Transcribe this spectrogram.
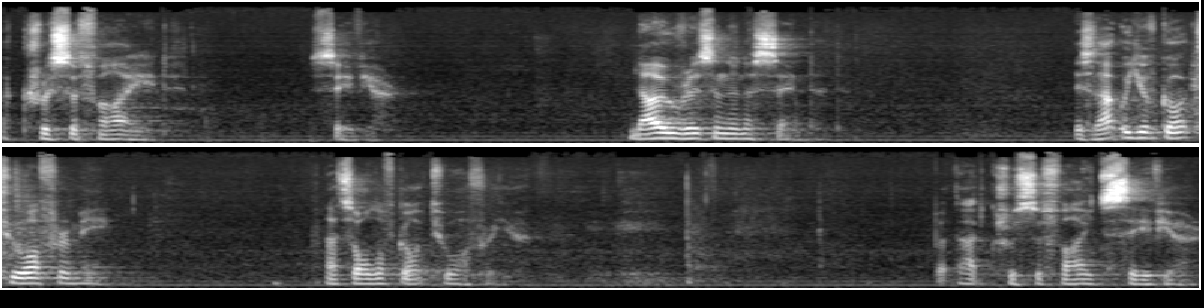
A crucified Saviour, now risen and ascended. Is that what you've got to offer me? That's all I've got to offer you. But that crucified Saviour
